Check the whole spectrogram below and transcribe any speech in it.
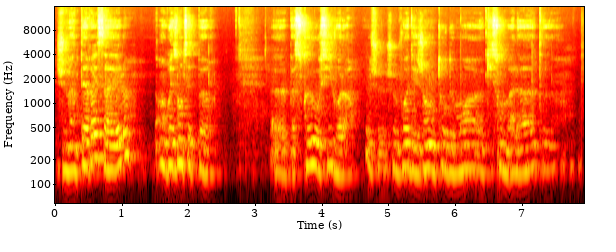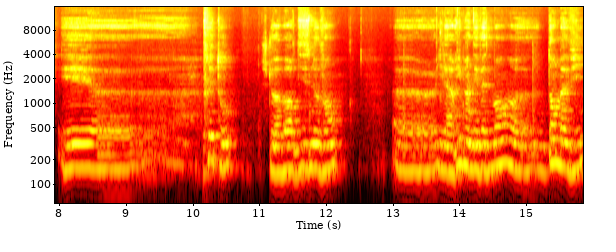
Je m'intéresse à elle en raison de cette peur. Parce que aussi, voilà, je, vois des gens autour de moi qui sont malades. Et très tôt, je dois avoir 19 ans, il arrive un événement dans ma vie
